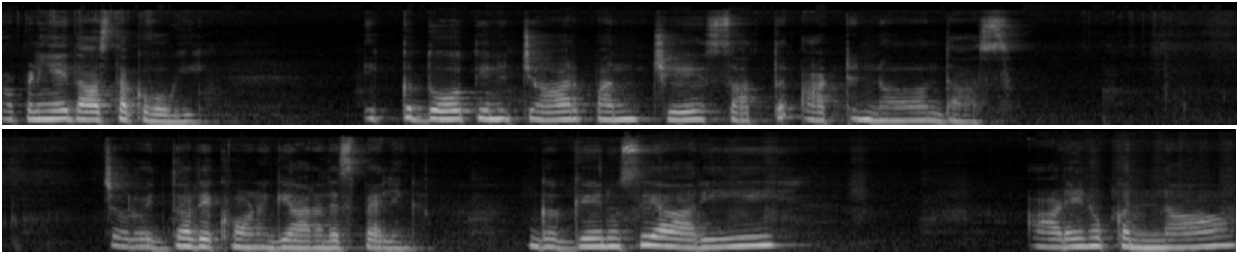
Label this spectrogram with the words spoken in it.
ਆਪਣੀ ਇਹ ਦਾਸ ਤੱਕ ਹੋ ਗਈ। 1 2 3 4 5 6 7 8 9 10 ਚਲੋ ਇੱਧਰ ਦੇਖੋ ਹੁਣ 11 ਦੇ ਸਪੈਲਿੰਗ ਗੱਗੇ ਨੂੰ ਸਿਆਰੀ ਆੜੇ ਨੂੰ ਕੰਨਾ,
